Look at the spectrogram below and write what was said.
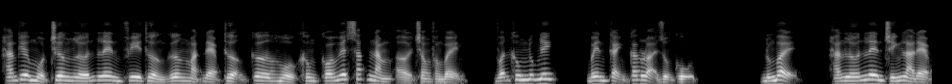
hắn kia một trương lớn lên phi thường gương mặt đẹp thượng cơ hồ không có huyết sắc nằm ở trong phòng bệnh, vẫn không nhúc đích, bên cạnh các loại dụng cụ. Đúng vậy, hắn lớn lên chính là đẹp,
